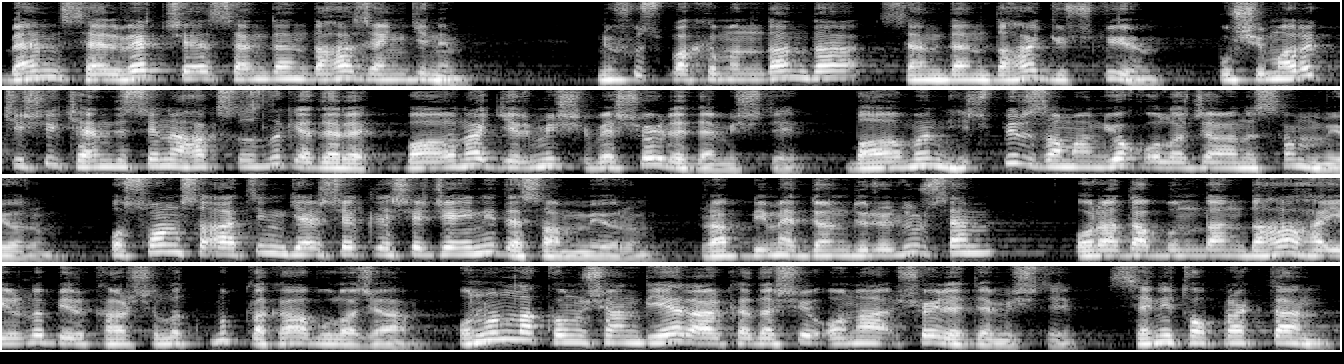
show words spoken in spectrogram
Ben servetçe senden daha zenginim. Nüfus bakımından da senden daha güçlüyüm.'' Bu şımarık kişi kendisine haksızlık ederek bağına girmiş ve şöyle demişti. Bağımın hiçbir zaman yok olacağını sanmıyorum. O son saatin gerçekleşeceğini de sanmıyorum. Rabbime döndürülürsem orada bundan daha hayırlı bir karşılık mutlaka bulacağım. Onunla konuşan diğer arkadaşı ona şöyle demişti. Seni topraktan,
